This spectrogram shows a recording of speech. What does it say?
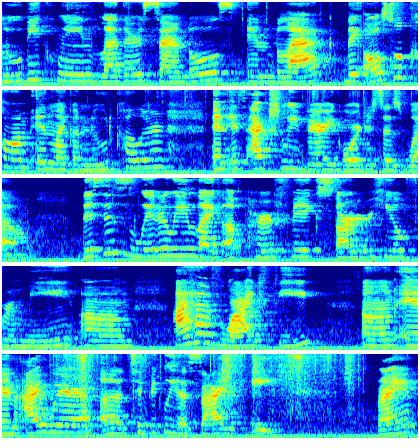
Loubi Queen leather sandals in black. They also come in like a nude color and it's actually very gorgeous as well. This is literally like a perfect starter heel for me. Um, I have wide feet um, and I wear a, typically a size eight, right?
